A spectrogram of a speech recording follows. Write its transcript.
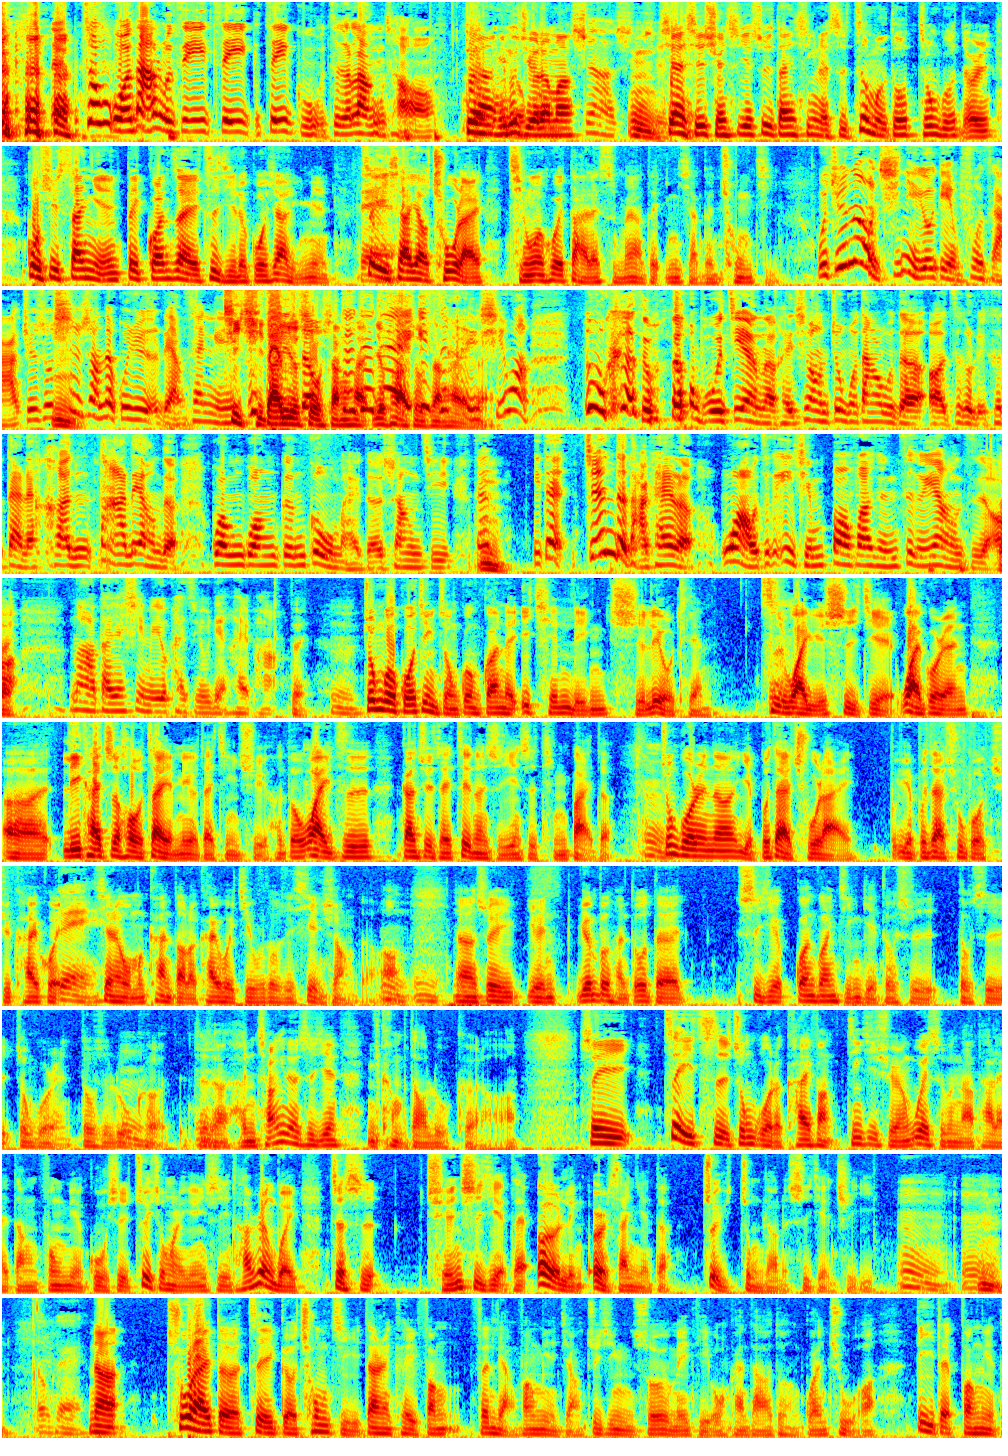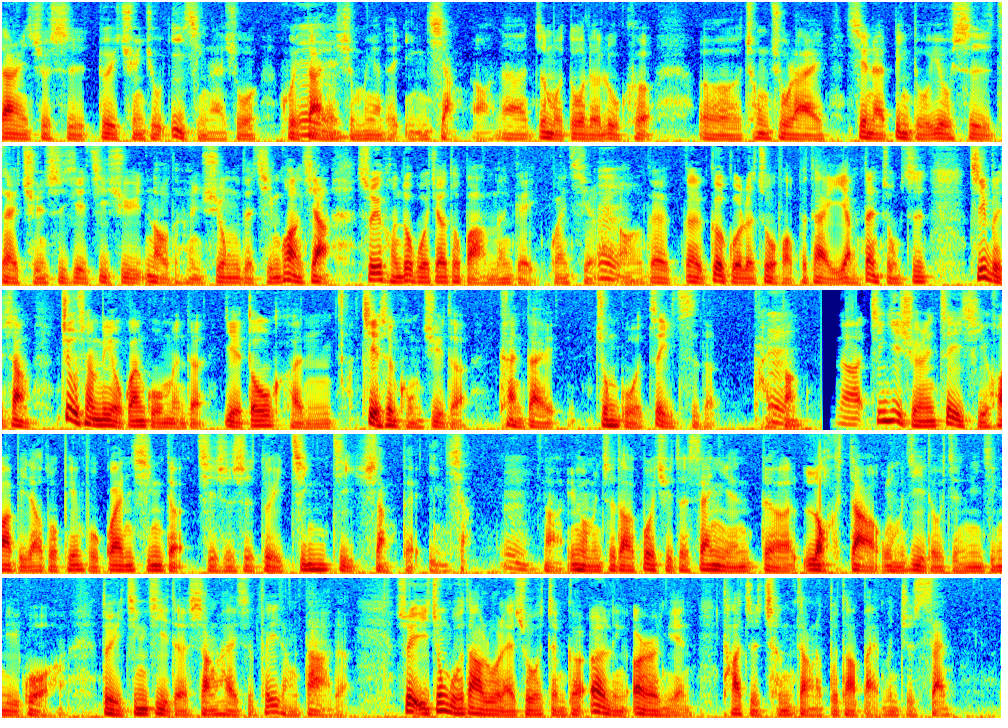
中国大陆这一这一这一股这个浪潮，对啊，你不觉得吗？是啊，是。嗯，现在其实全世界最担心的是这么多中国的人过去三年被关在自己的国家里面，这一下要出来，请问会带来什么样的影响跟冲击？我觉得那种心理有点复杂，就是说，事实上，在过去两三年，既期待又受伤害，对对对，一直很希望陆客怎么都不见了，很希望中国大陆的呃这个旅客带来很大量的观光跟购买的商机，但一旦真的打开了，哇，这个疫情爆发成这个样子啊，那大家心里面又开始有点害怕。对，嗯，中国国境总共关了一千零十六天。自外于世界，外国人呃离开之后再也没有再进去，很多外资干脆在这段时间是停摆的。嗯、中国人呢也不再出来，也不再出国去开会。对，现在我们看到了开会几乎都是线上的啊。嗯嗯。那、呃、所以原原本很多的世界观光景点都是都是中国人，都是陆客，真的、嗯、很长一段时间你看不到陆客了啊。所以这一次中国的开放，经济学人为什么拿它来当封面故事？最重要的原因是他认为这是全世界在二零二三年的。最重要的事件之一。嗯嗯，OK。那出来的这个冲击，当然可以方分两方面讲。最近所有媒体，我看大家都很关注啊。第一的方面，当然就是对全球疫情来说会带来什么样的影响啊？那这么多的陆客，呃，冲出来，现在病毒又是在全世界继续闹得很凶的情况下，所以很多国家都把门给关起来啊。各各各国的做法不太一样，但总之，基本上就算没有关国门的，也都很戒慎恐惧的。看待中国这一次的开放，嗯、那经济学人这一期花比较多篇幅关心的，其实是对经济上的影响。嗯啊，因为我们知道过去这三年的 lockdown，我们自己都曾经经历过，对经济的伤害是非常大的。所以以中国大陆来说，整个二零二二年它只成长了不到百分之三，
